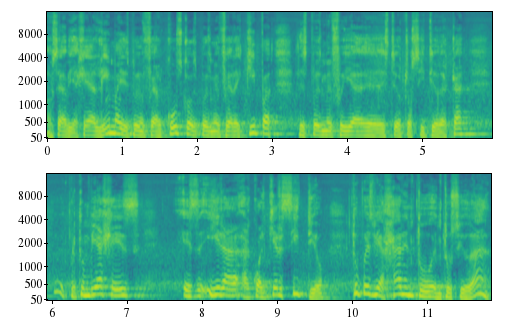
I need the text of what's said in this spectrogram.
o sea, viajé a Lima y después me fui al Cusco, después me fui a Arequipa, después me fui a este otro sitio de acá. Porque un viaje es, es ir a, a cualquier sitio. Tú puedes viajar en tu, en tu ciudad.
